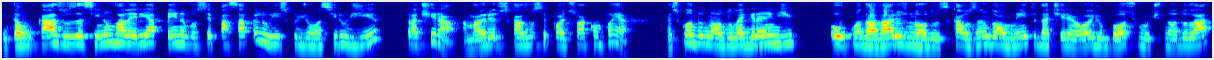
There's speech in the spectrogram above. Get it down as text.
Então, casos assim, não valeria a pena você passar pelo risco de uma cirurgia para tirar. A maioria dos casos você pode só acompanhar. Mas quando o nódulo é grande, ou quando há vários nódulos causando aumento da tireoide, o bócio multinodular,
